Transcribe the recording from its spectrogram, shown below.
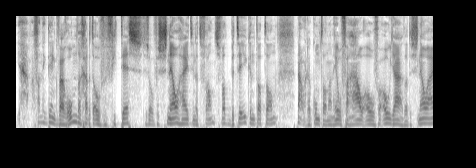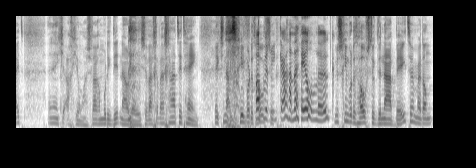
ja, waarvan ik denk, waarom? Dan gaat het over vitesse, dus over snelheid in het Frans. Wat betekent dat dan? Nou, daar komt dan een heel verhaal over. Oh ja, dat is snelheid. En dan denk je, ach jongens, waarom moet ik dit nou lezen? Waar, waar gaat dit heen? Dan denk je, nou, misschien wordt het hoofdstuk... Amerikanen heel leuk. Misschien wordt het hoofdstuk daarna beter, maar dan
